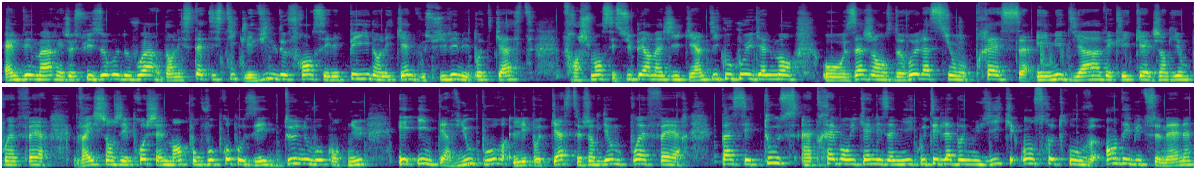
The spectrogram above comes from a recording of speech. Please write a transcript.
Elle démarre et je suis heureux de voir dans les statistiques les villes de France et les pays dans lesquels vous suivez mes podcasts. Franchement, c'est super magique. Et un petit coucou également aux agences de relations, presse et médias avec lesquelles jean-guillaume.fr va échanger prochainement pour vous proposer de nouveaux contenus et interviews pour les podcasts jean-guillaume.fr. Passez tous un très bon week-end les amis, écoutez de la bonne musique. On se retrouve en début de semaine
